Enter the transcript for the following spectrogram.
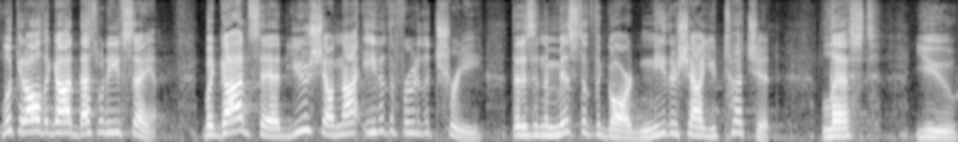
Look at all that God, that's what Eve's saying. But God said, You shall not eat of the fruit of the tree that is in the midst of the garden, neither shall you touch it, lest you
